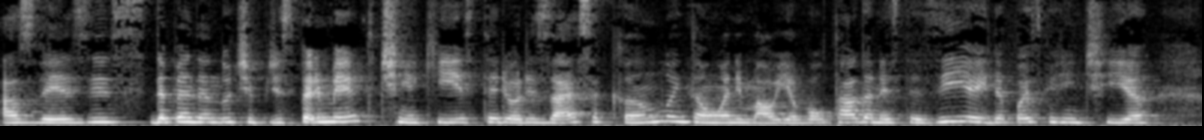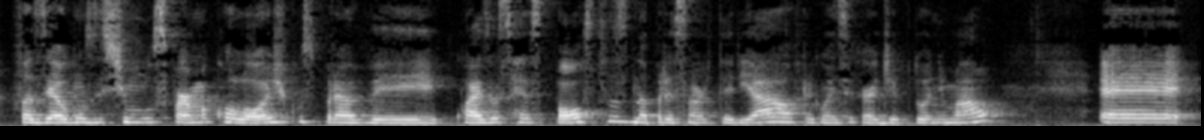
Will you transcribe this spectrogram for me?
às vezes, dependendo do tipo de experimento, tinha que exteriorizar essa cânula, então o animal ia voltar da anestesia e depois que a gente ia fazer alguns estímulos farmacológicos para ver quais as respostas na pressão arterial, frequência cardíaca do animal. É,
